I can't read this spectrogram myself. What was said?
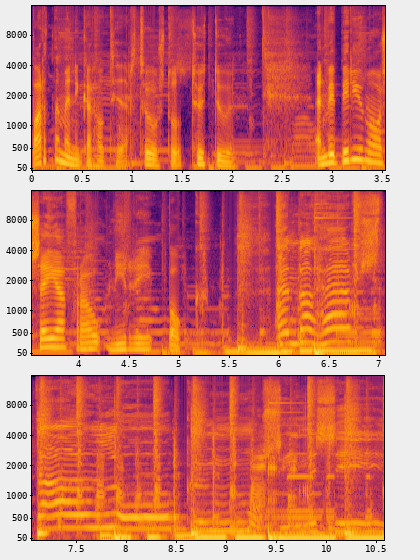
Barnamenningarháttíðar 2020. En við byrjum á að segja frá nýri bók. En það hefst að lókum og síni sig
